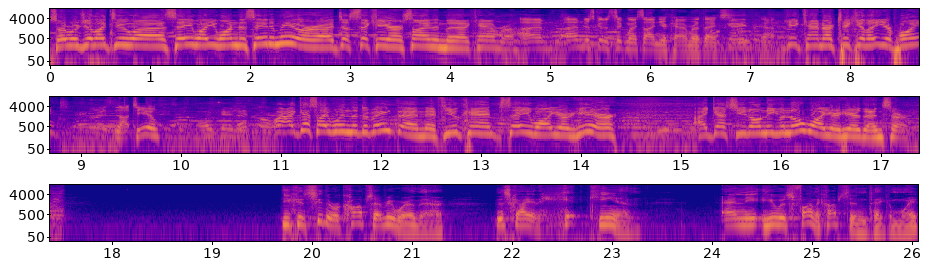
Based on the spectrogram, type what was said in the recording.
Sir, would you like to uh, say what you wanted to say to me, or uh, just stick your sign in the camera? I'm, I'm just going to stick my sign in your camera, thanks. Okay. Yeah. You can't articulate your point. Not to you. Okay. That, well, I guess I win the debate then. If you can't say why you're here, I guess you don't even know why you're here then, sir. You can see there were cops everywhere there. This guy had hit Keean, and he, he was fine. The cops didn't take him away.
